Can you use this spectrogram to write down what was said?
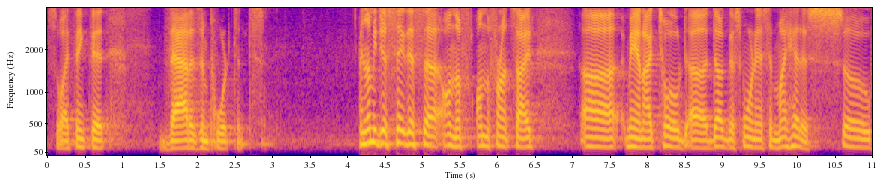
So I think that that is important. And let me just say this uh, on, the, on the front side. Uh, man, I told uh, Doug this morning, I said, my head is so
